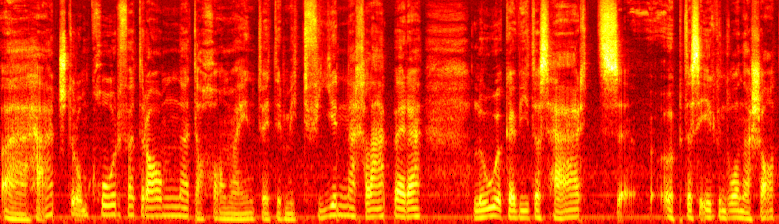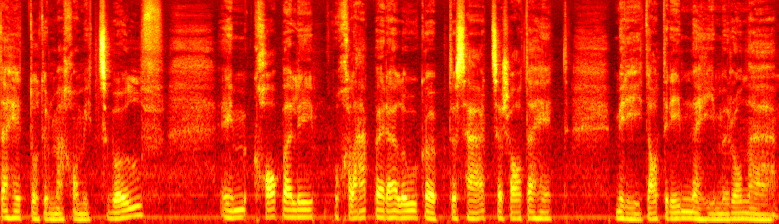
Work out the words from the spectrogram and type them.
eine Herzstromkurve dran. Da kann man entweder mit vier Klebern schauen, wie das Herz, ob das irgendwo einen Schaden hat, oder man kann mit zwölf im Kabel und Klebern schauen, ob das Herz einen Schaden hat. Wir haben hier drinnen haben wir auch eine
